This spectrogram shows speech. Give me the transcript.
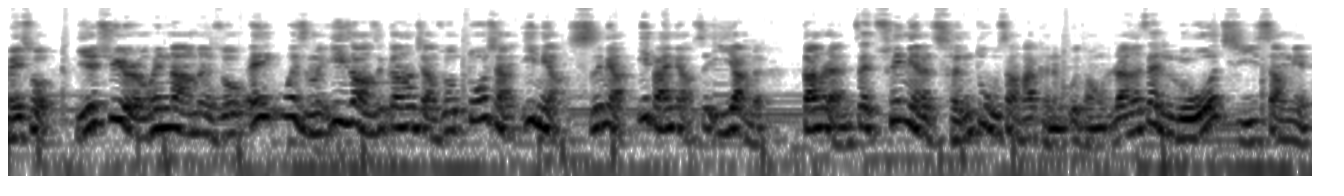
没错，也许有人会纳闷说，哎，为什么易章老师刚刚讲说多想一秒、十秒、一百秒是一样的？当然，在催眠的程度上，它可能不同。然而，在逻辑上面，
